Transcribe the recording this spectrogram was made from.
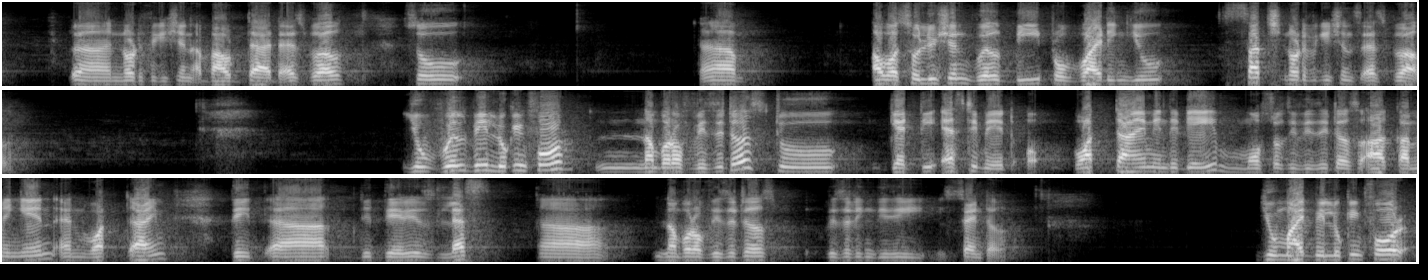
uh, notification about that as well. So um, our solution will be providing you such notifications as well. You will be looking for number of visitors to get the estimate of what time in the day most of the visitors are coming in and what time the, uh, the there is less uh, number of visitors visiting the center. You might be looking for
